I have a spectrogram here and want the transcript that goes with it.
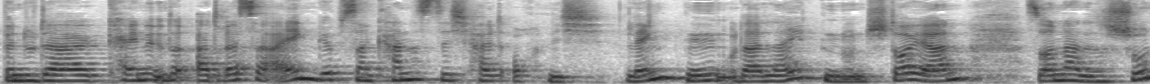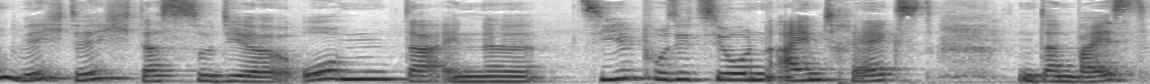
Wenn du da keine Adresse eingibst, dann kann es dich halt auch nicht lenken oder leiten und steuern, sondern es ist schon wichtig, dass du dir oben da eine Zielposition einträgst und dann weißt,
